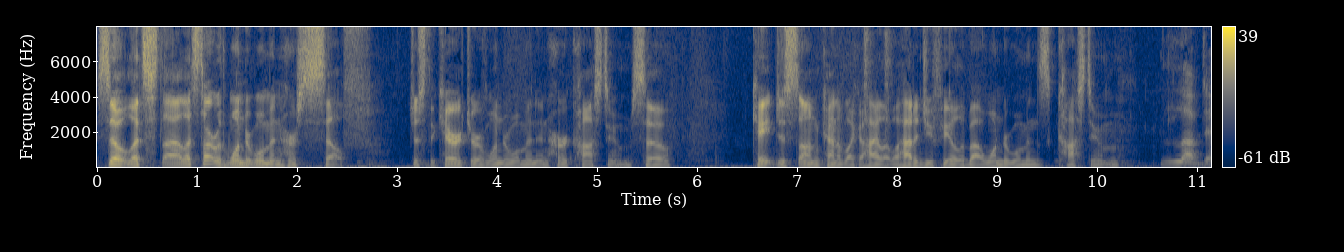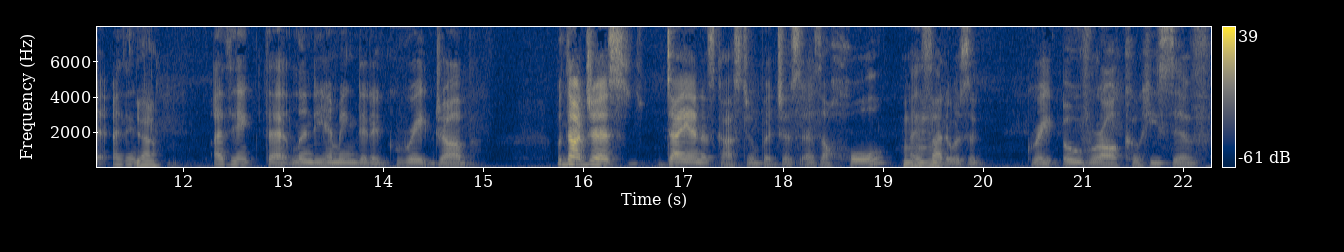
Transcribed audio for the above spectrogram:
So let's uh, let's start with Wonder Woman herself, just the character of Wonder Woman and her costume. So, Kate, just on kind of like a high level, how did you feel about Wonder Woman's costume? Loved it. I think Yeah. I think that Lindy Hemming did a great job with not just Diana's costume, but just as a whole. I thought it was a great overall cohesive.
